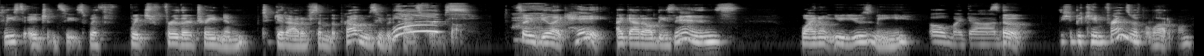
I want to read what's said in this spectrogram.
police agencies, with which further trained him to get out of some of the problems he would cause for himself. So he'd be like, hey, I got all these ins. Why don't you use me? Oh my god. So he became friends with a lot of them.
